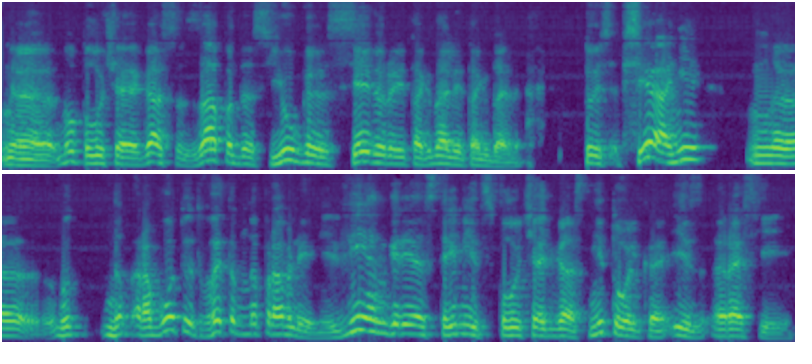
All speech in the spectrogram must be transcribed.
Э, ну, получая газ с запада, с юга, с севера и так далее, и так далее. То есть все они э, вот, работают в этом направлении. Венгрия стремится получать газ не только из России.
